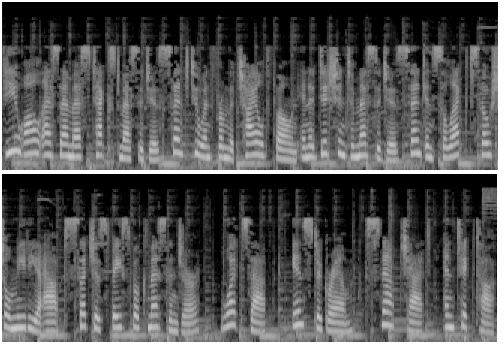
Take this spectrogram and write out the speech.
View all SMS text messages sent to and from the child phone in addition to messages sent in select social media apps such as Facebook Messenger, WhatsApp, Instagram, Snapchat, and TikTok.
